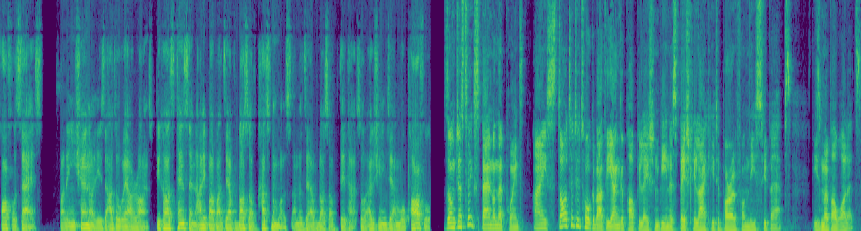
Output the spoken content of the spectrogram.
powerful side. But in China, it's the other way around because Tencent, Alibaba, they have lots of customers and they have lots of data. So actually, they are more powerful. Zong, just to expand on that point, I started to talk about the younger population being especially likely to borrow from these super apps these mobile wallets.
